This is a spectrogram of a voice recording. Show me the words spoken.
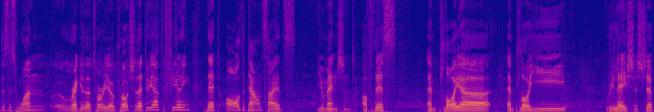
this is one uh, regulatory approach to that. Do you have the feeling that all the downsides you mentioned of this employer employee relationship,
